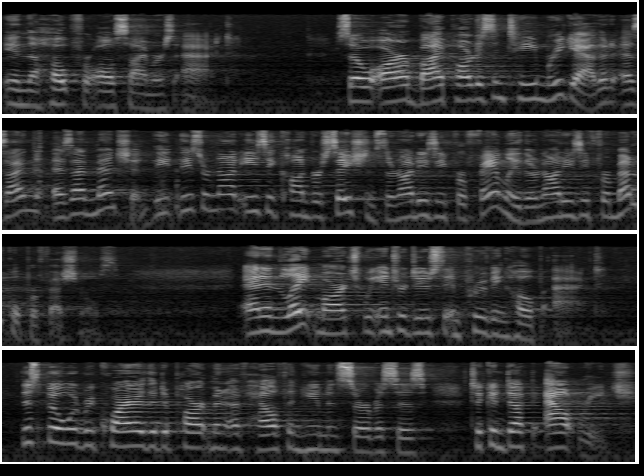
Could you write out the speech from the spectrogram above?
in the Hope for Alzheimer's Act. So our bipartisan team regathered, as I, as I mentioned. these are not easy conversations. They're not easy for family. They're not easy for medical professionals. And in late March, we introduced the Improving Hope Act. This bill would require the Department of Health and Human Services to conduct outreach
